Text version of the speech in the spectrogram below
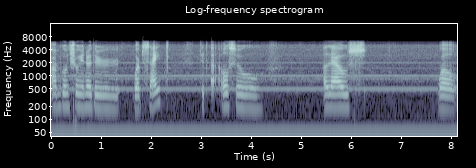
I'm going to show you another website that also allows, well,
